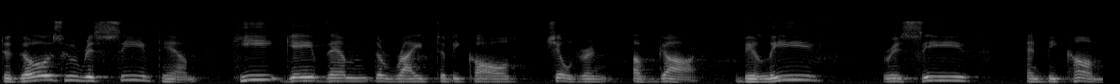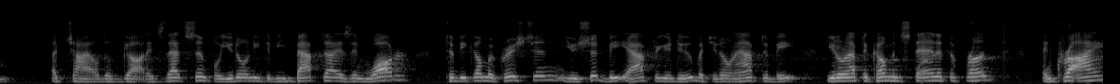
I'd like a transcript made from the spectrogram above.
to those who received him, he gave them the right to be called children of God. Believe, receive, and become a child of God. It's that simple. You don't need to be baptized in water to become a Christian. You should be after you do, but you don't have to be. You don't have to come and stand at the front and cry.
